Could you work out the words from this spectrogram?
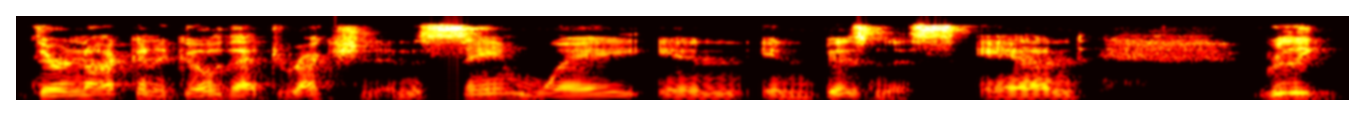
they're not going to go that direction. In the same way in, in business. And really,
